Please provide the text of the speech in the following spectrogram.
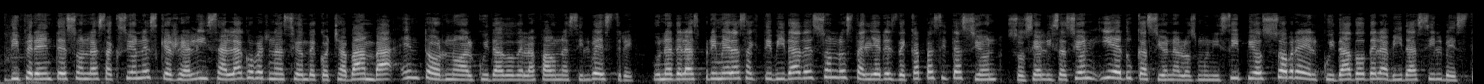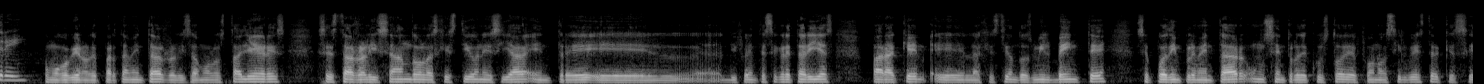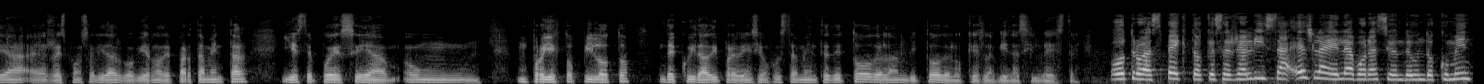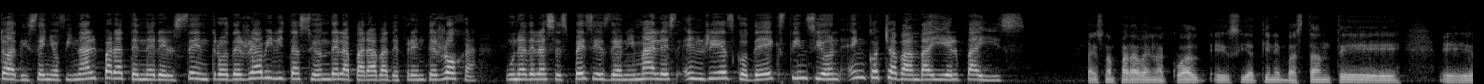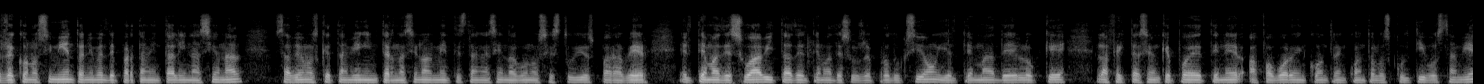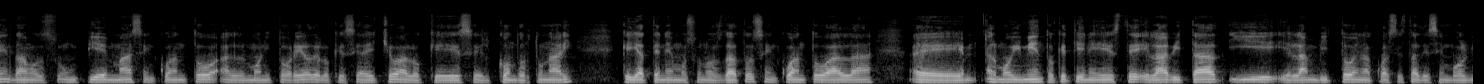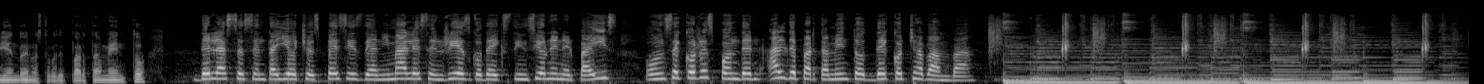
Diferentes son las acciones que realiza la gobernación de Cochabamba en torno al cuidado de la fauna silvestre. Una de las primeras actividades son los talleres de capacitación, socialización y educación a los municipios sobre el cuidado de la vida silvestre. Como gobierno departamental realizamos los talleres, se está realizando las gestiones ya entre eh, diferentes secretarías para que eh, la gestión 2020 se pueda implementar un centro de custodia de fauna silvestre que sea eh, responsabilidad del gobierno departamental y este pues sea un, un proyecto piloto de cuidado y prevención justamente de todo el ámbito de lo que es la vida silvestre. Otro aspecto que se realiza es la elaboración de un documento a diseño final para tener el centro de rehabilitación de la paraba de frente roja, una de las especies de animales en riesgo de extinción en Cochabamba y el país. Es una parada en la cual ya tiene bastante eh, reconocimiento a nivel departamental y nacional. Sabemos que también internacionalmente están haciendo algunos estudios para ver el tema de su hábitat, el tema de su reproducción y el tema de lo que la afectación que puede tener a favor o en contra en cuanto a los cultivos también. Damos un pie más en cuanto al monitoreo de lo que se ha hecho a lo que es el cóndor tunari, que ya tenemos unos datos en cuanto a la, eh, al movimiento que tiene este el hábitat y el ámbito en el cual se está desenvolviendo en nuestro departamento. De las 68 especies de animales en riesgo de extinción en el país, 11 corresponden al departamento de Cochabamba.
